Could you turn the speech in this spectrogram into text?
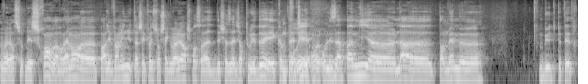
Valeur sur... Mais je crois on va vraiment euh, parler 20 minutes à chaque fois sur chaque valeur. Je pense qu'on a des choses à dire tous les deux. Et comme tu as pourrait. dit, on, on les a pas mis euh, là euh, dans le même but peut-être.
